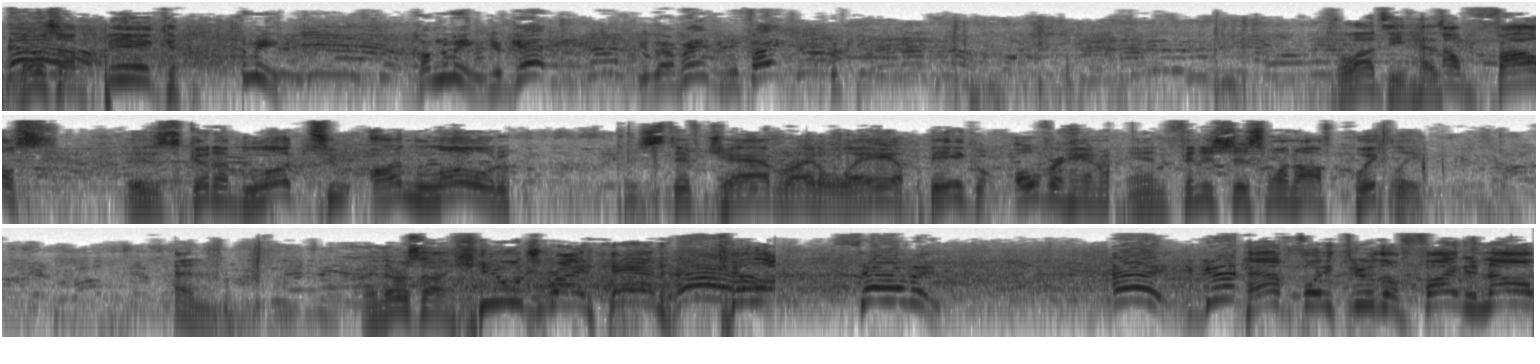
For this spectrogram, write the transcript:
There's a ah! big. Come to me. Come to me. You get? You gonna? You fight? Kiladze has. Now Faust is going to look to unload. A stiff jab right away. A big overhand. And finish this one off quickly. And, and there's a huge right hand. Yeah. Seven. Hey, you good? Halfway through the fight, and now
